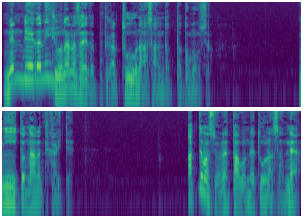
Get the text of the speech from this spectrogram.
年齢が27歳だったからトーナーさんだったと思うんですよ。2と7って書いて。合ってますよね、多分ね、トーナーさんね。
